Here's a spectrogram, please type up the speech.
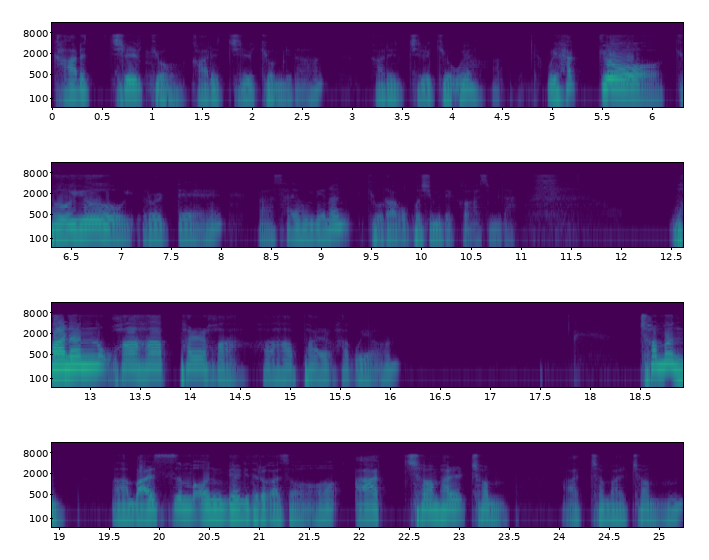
가르칠 교 가르칠 교입니다. 가르칠 교고요. 우리 학교 교육 이럴 때 아, 사용되는 교라고 보시면 될 것 같습니다 화는 화합할화, 화합할화고요. 첨은 아, 말씀 언변이 들어가서 아첨할 첨, 아첨할 첨.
